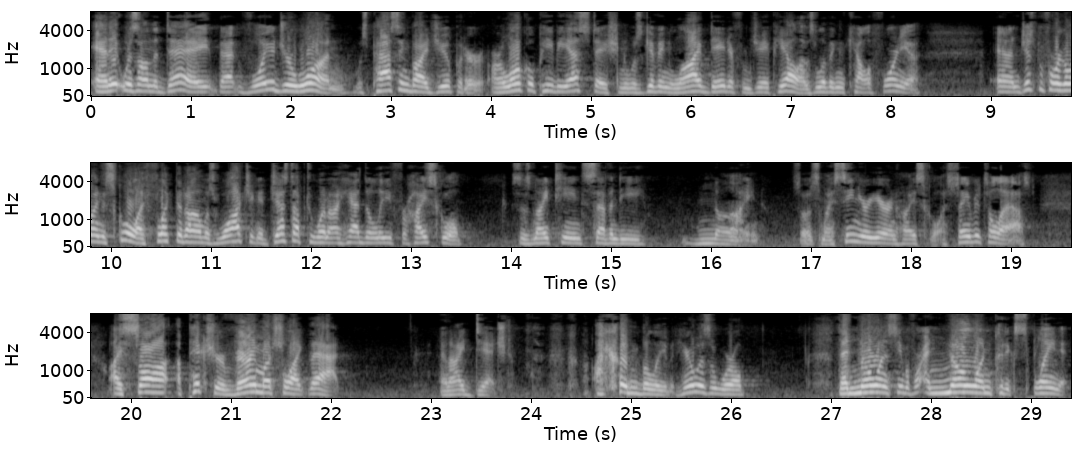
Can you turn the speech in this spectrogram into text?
And it was on the day that Voyager 1 was passing by Jupiter. Our local PBS station was giving live data from JPL. I was living in California. And just before going to school, I flicked it on, was watching it just up to when I had to leave for high school. This is 1979. So it's my senior year in high school. I saved it to last. I saw a picture very much like that, and I ditched. I couldn't believe it. Here was a world that no one had seen before, and no one could explain it.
